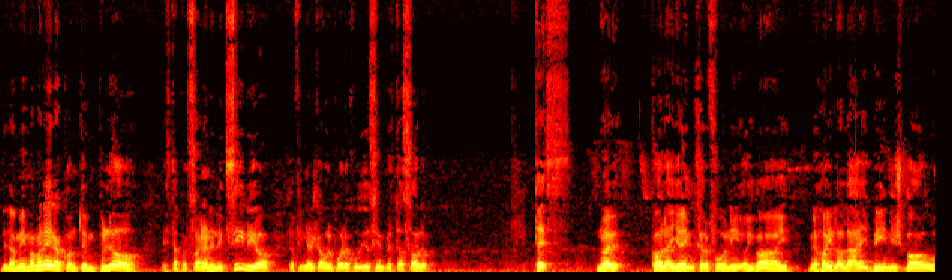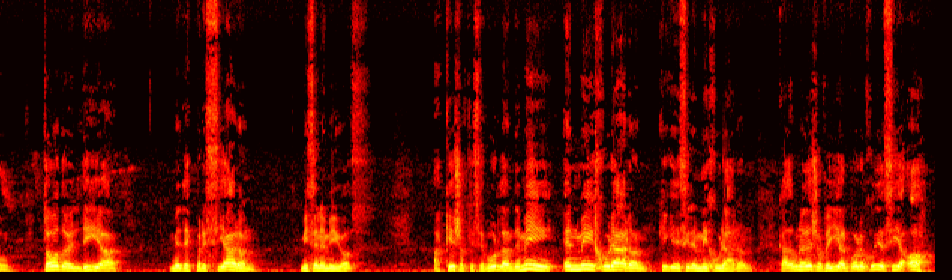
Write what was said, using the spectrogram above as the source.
De la misma manera contempló esta persona en el exilio, que al fin y al cabo el pueblo judío siempre está solo. Tes 9. Todo el día me despreciaron mis enemigos aquellos que se burlan de mí, en mí juraron. ¿Qué quiere decir en mí juraron? Cada uno de ellos veía al pueblo judío y decía, oh,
